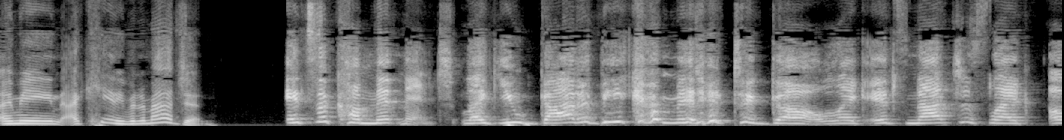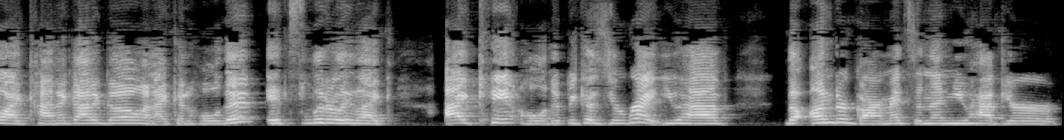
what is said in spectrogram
I mean, I can't even imagine it's a commitment. Like you gotta be committed to go. Like it's not just like, oh, I kind of gotta go and I can hold it. It's literally like I can't hold it because you're right. You have the undergarments and then you have your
